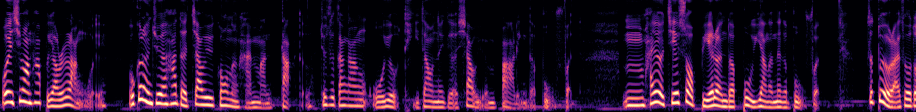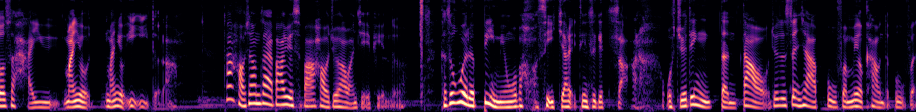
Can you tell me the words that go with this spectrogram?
我也希望它不要烂尾。我个人觉得它的教育功能还蛮大的，就是刚刚我有提到那个校园霸凌的部分，嗯，还有接受别人的不一样的那个部分，这对我来说都是还蛮有蛮有意义的啦。他好像在八月十八号就要完结篇了，可是为了避免我把我自己家里电视给砸了，我决定等到就是剩下的部分没有看完的部分，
